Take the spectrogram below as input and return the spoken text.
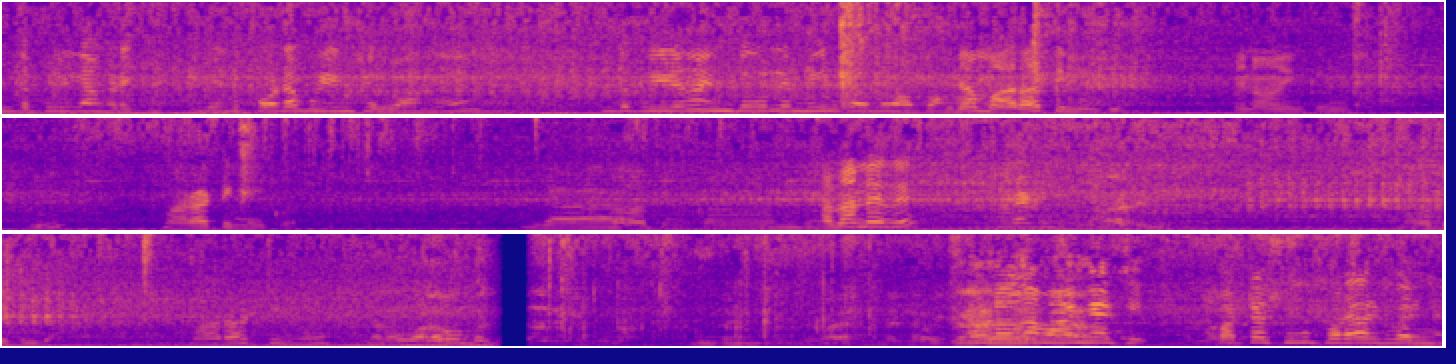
இந்த புளி தான் கிடைக்கும். இது வந்து சொல்லுவாங்க. இந்த புளியில தான் இந்த ஊரில் மீன் குழம்பு வைப்பாங்க. இதான் மராத்தி மூக்கு. என்ன வாங்கிக்கோங்க. மராட்டி மூக்கு. மராத்தி மூக்கா? அதானே இது? மராட்டி மீன் மராட்டி மூக்கு. பத்தி அவ்வளோதான் வாங்கியாச்சு. பட்டை சூப்பராக இருக்கு பாருங்க.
